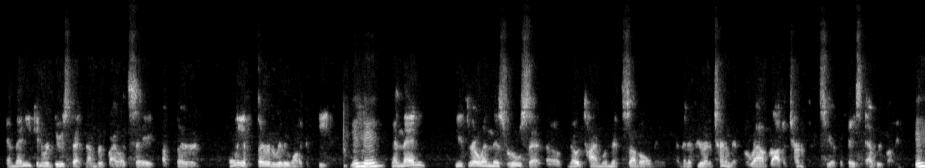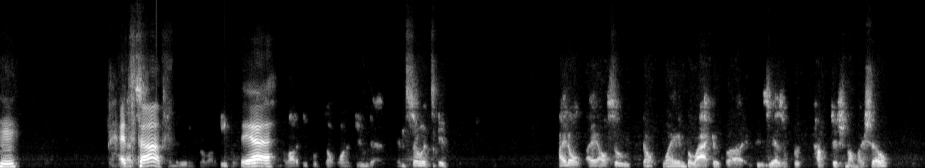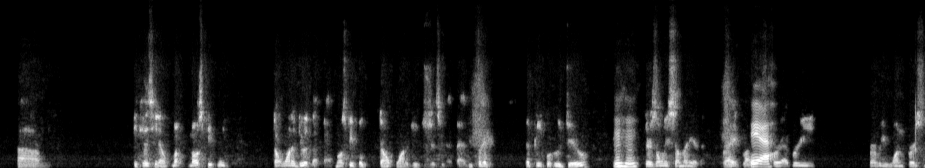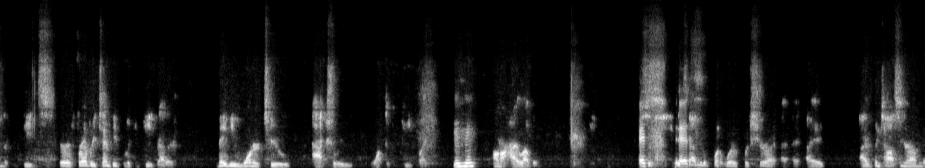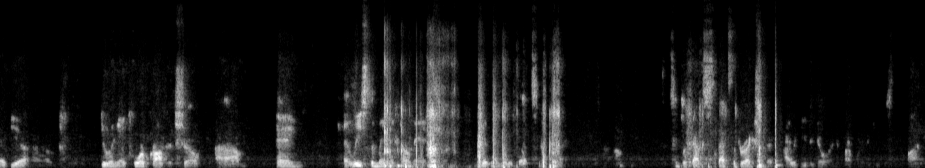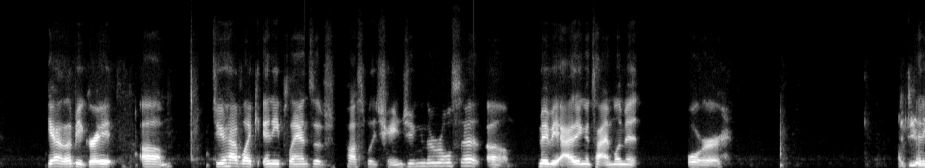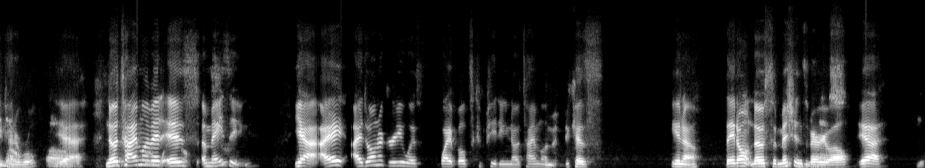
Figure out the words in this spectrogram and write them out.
and then you can reduce that number by let's say a third. Only a third really want to compete, hmm and then you throw in this rule set of no time limit, sub only, and then if you're in a tournament, a round robin tournament, so you have to face everybody. hmm it's tough for a lot of people. Yeah. a lot of people don't want to do that, and so it's it. I don't. I also don't blame the lack of uh, enthusiasm for competition on my show, um, because you know mo most people don't want to do it that bad. Most people don't want to do jiu-jitsu that bad. And for the, the people who do, hmm there's only so many of them, right? Like Yeah. for every for every one person that competes, or for every ten people that compete, rather, maybe one or two actually want to compete like hmm on a high level. it's So it's gotten to the point where, for sure, I, I, I I've been tossing around the idea of doing a for profit show, um, paying at least the main and co-main, giving them little bets. Um, seems like that's that's the direction that I would need to go in if I wanted to keep this alive. Yeah, that'd be great. Um, do you have like any plans of possibly changing the rule set? Um, maybe adding a time limit or Ideally, any no. kind of rule? Um, yeah. No time limit is for sure. amazing. Yeah, I I don't agree with white belts competing no time limit because you know, they don't know submissions very mess. well. Yeah. You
